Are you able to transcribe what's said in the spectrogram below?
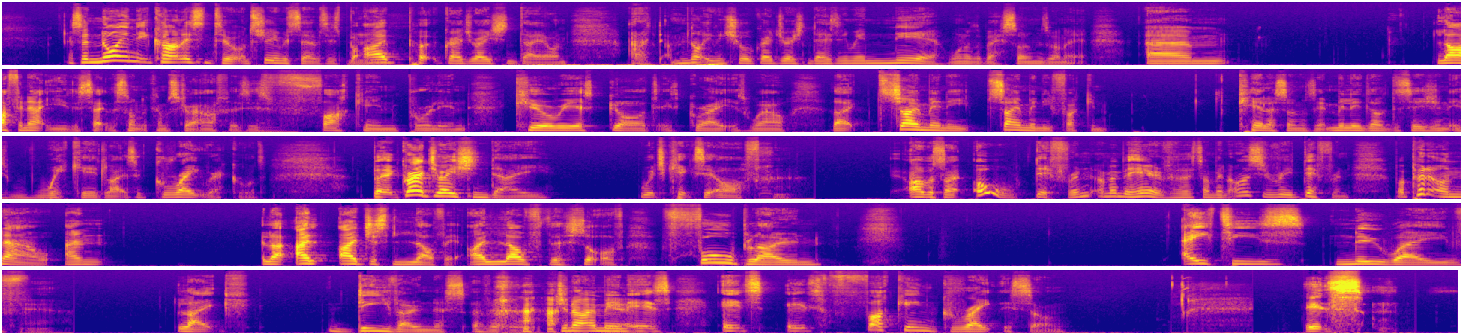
It's annoying that you can't listen to it on streaming services, but I put Graduation Day on, and I- I'm not even sure Graduation Day is anywhere near one of the best songs on it. Um, Laughing at You, the, sec- the song that comes straight after this, is fucking brilliant. Curious God is great as well. Like so many, so many fucking killer songs. It Million Dollar Decision is wicked. Like it's a great record. But Graduation Day, which kicks it off, I was like, oh, different. I remember hearing it for the first time, being, oh, this is really different. But I put it on now, and like I, I just love it. I love the sort of full blown eighties new wave, Yeah. like Devo ness of it all. Do you know what I mean? Yeah. It's it's it's fucking great. This song. It's.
